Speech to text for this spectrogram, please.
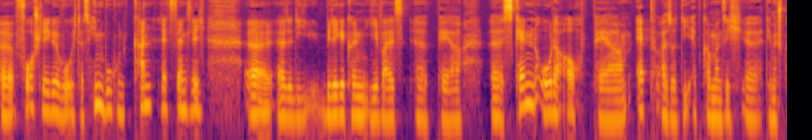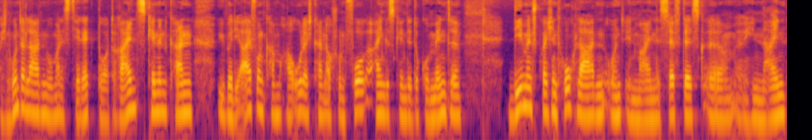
äh, Vorschläge, wo ich das hinbuchen kann letztendlich. Äh, also die Belege können jeweils äh, per äh, Scan oder auch per App, also die App kann man sich äh, dementsprechend runterladen, wo man es direkt dort rein scannen kann über die iPhone-Kamera oder ich kann auch schon voreingescannte Dokumente dementsprechend hochladen und in meine Safdesk äh, hinein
